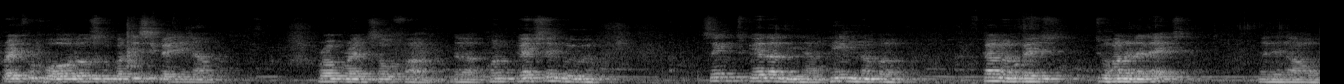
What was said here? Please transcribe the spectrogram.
Grateful for all those who participated our program so far. The congregation we will sing together the uh, hymn number, come on page 208, and then our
